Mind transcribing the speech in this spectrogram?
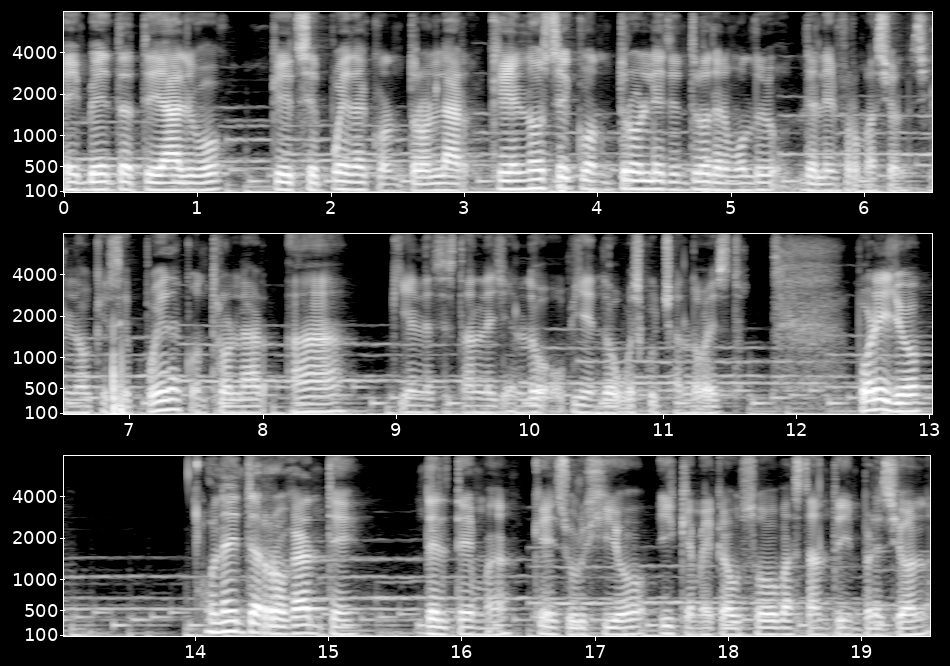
Invéntate algo que se pueda controlar, que no se controle dentro del mundo de la información, sino que se pueda controlar a quienes están leyendo o viendo o escuchando esto. Por ello, una interrogante del tema que surgió y que me causó bastante impresión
